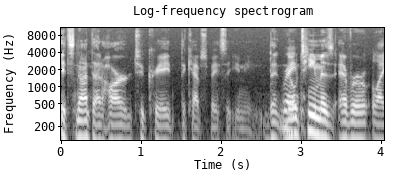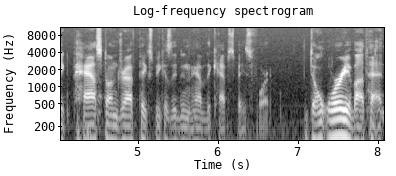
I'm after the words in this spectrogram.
it's not that hard to create the cap space that you need. That No team has ever like passed on draft picks because they didn't have the cap space for it. Don't worry about that.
